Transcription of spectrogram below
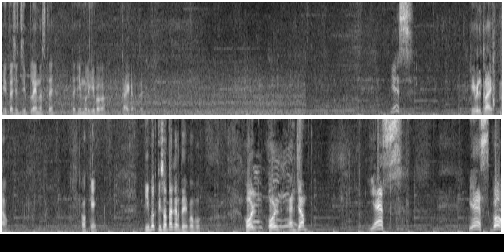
ही तशी जीप लाईन असते. तर ही मुलगी बघा काय करते. येस ही विल ट्राय नाव ओके ती बघ ती स्वतः करते बाबू. Hold hold and jump yes yes go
